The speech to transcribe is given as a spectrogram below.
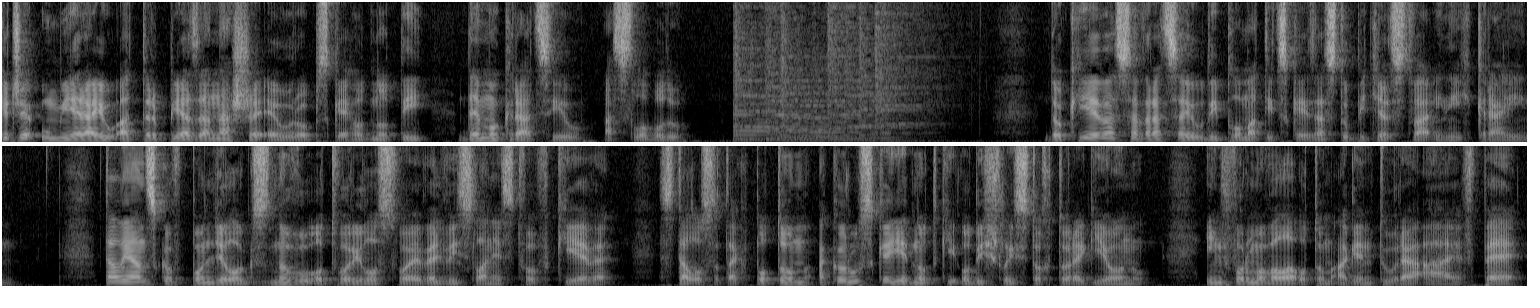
keďže umierajú a trpia za naše európske hodnoty, demokraciu a slobodu. Do Kieva sa vracajú diplomatické zastupiteľstva iných krajín. Taliansko v pondelok znovu otvorilo svoje veľvyslanectvo v Kieve. Stalo sa tak potom, ako ruské jednotky odišli z tohto regiónu. Informovala o tom agentúra AFP.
